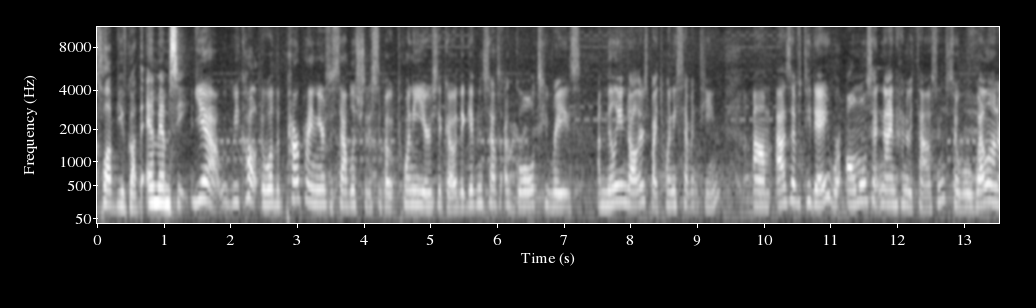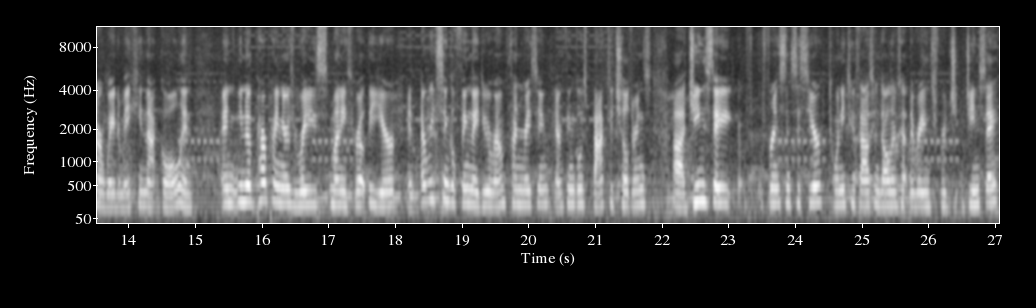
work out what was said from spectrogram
club you've got, the MMC. Yeah, we- call well the Power Pioneers established this about 20 years ago. They gave themselves a goal to raise a million dollars by 2017. Um, as of today, we're almost at 900,000, so we're well on our way to making that goal. And and you know, the Power Pioneers raise money throughout the year, and every single thing they do around fundraising, everything goes back to children's. Uh, Jeans Day, for instance, this year, $22,000 that they raised for Je- Jeans Day,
